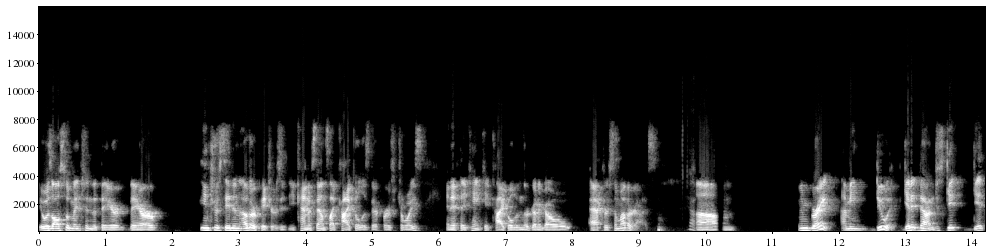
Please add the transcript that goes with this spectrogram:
it was also mentioned that they are they are interested in other pitchers. It, it kind of sounds like Keuchel is their first choice, and if they can't get Keuchel, then they're going to go after some other guys. Yeah. Um, and great. I mean, do it. Get it done. Just get get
